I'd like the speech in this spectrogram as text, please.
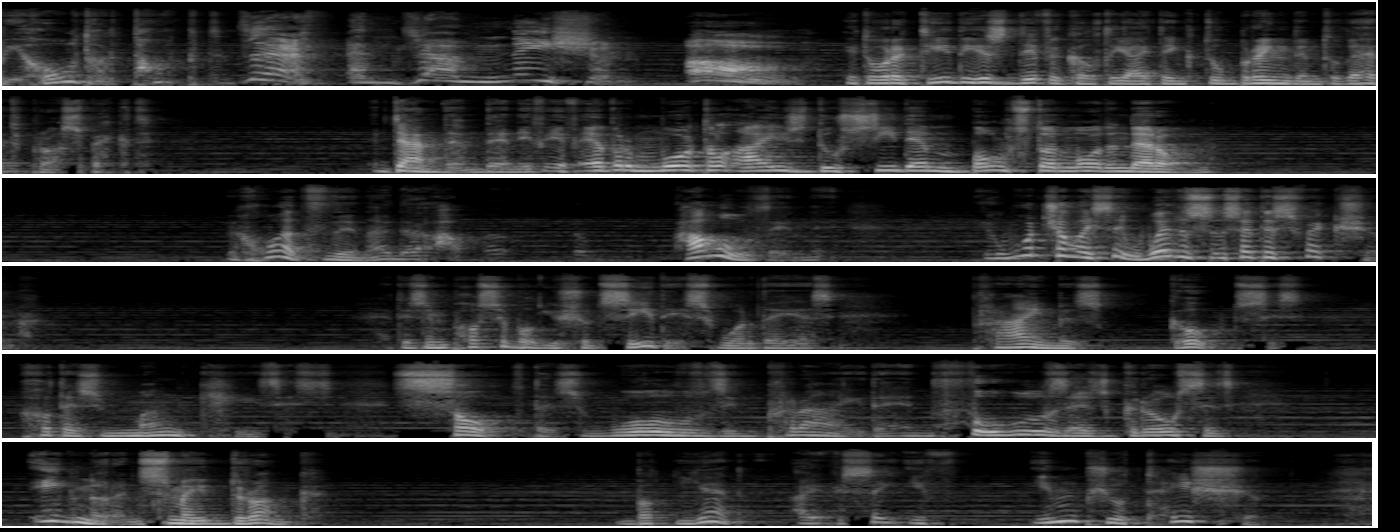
Behold her topped? Death and damnation! Oh! It were a tedious difficulty, I think, to bring them to that prospect. Damn them, then, if, if ever mortal eyes do see them bolster more than their own. What, then? How, how, then? What shall I say? Where's satisfaction? It is impossible you should see this, were they as prime as goats, as hot as monkeys, as salt as wolves in pride, and fools as gross as ignorance made drunk. But yet, I say, if imputation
